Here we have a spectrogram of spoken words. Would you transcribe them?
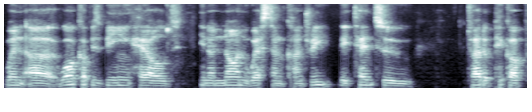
when a World Cup is being held in a non-Western country, they tend to try to pick up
